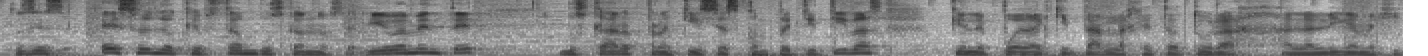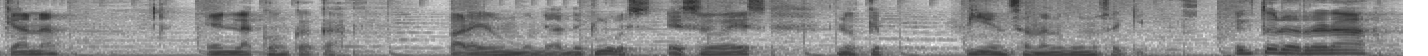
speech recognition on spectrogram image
Entonces, eso es lo que están buscando hacer. Y obviamente, buscar franquicias competitivas que le pueda quitar la jetatura a la Liga Mexicana en la CONCACAF para ir a un Mundial de Clubes. Eso es lo que piensan algunos equipos. Héctor Herrera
